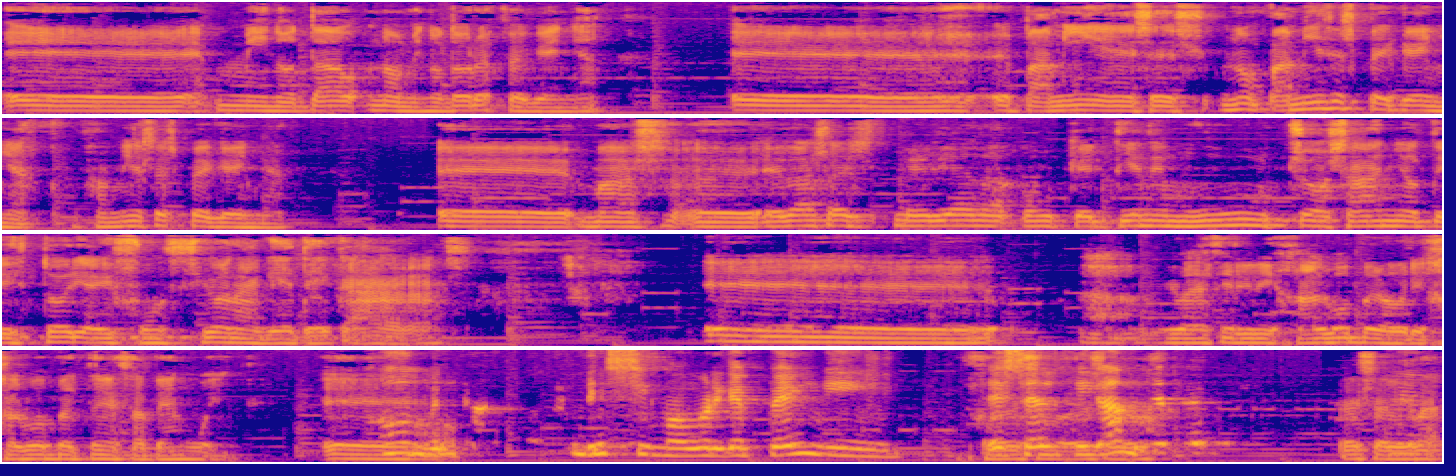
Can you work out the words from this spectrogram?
Eh, Minotauro. No, Minotauro es pequeña. Eh, para mí es, es- No, para mí es pequeña. Para mí es pequeña. Eh, más eh, Edasa es mediana, aunque tiene muchos años de historia y funciona que te cagas. Iba a decir Grijalbo, pero Grijalbo pertenece a Penguin. Hombre, grandísimo, porque Penguin es el gigante es el gran-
